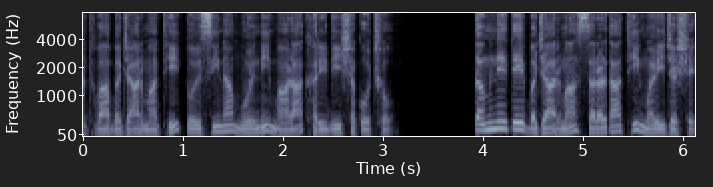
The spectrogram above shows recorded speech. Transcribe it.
અથવા બજારમાંથી તુલસીના મૂળની માળા ખરીદી શકો છો. તમને તે બજારમાં સરળતાથી મળી જશે.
